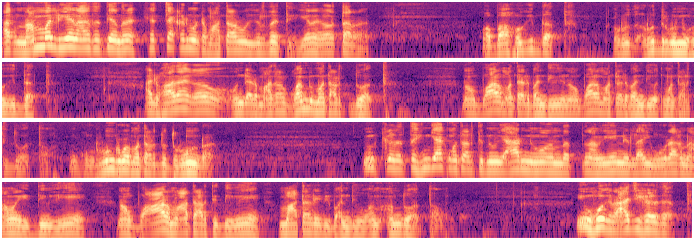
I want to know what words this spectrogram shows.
ಆಗ ನಮ್ಮಲ್ಲಿ ಏನಾಗ್ತೈತಿ ಅಂದರೆ ಹೆಚ್ಚು ಕಡಿಮೆ ಮಾತಾಡೋ ಇರ್ತೈತಿ, ಏನು ಹೇಳ್ತಾರೆ? ಒಬ್ಬ ಹೋಗಿದ್ದತ್. ರುದ್ ರುದ್ರಭೂಮಿಗೆ ಹೋಗಿದ್ದತ್. ಅಲ್ಲಿ ಹೋದಾಗ ಒಂದೆರಡು ಮಾತಾಡಿ ಗೊಂಬೆ ಮಾತಾಡ್ತಿದ್ವು ಅತ್ತು ನಾವು ಭಾಳ ಮಾತಾಡಿ ಬಂದೀವಿ, ನಾವು ಭಾಳ ಮಾತಾಡಿ ಬಂದೀವಿ ಅಂತ ಮಾತಾಡ್ತಿದ್ವು ಅತ್ತು ರುಂಡ್ಗಳು ಮಾತಾಡ್ತಿತ್ತು ರುಂಡ ನೀವು ಕೇಳುತ್ತೆ, ಹಿಂಗೆ ಯಾಕೆ ಮಾತಾಡ್ತೀರಿ ನೀವು? ಯಾರು ನೀವು ಅಂದತ್ತು ನಾವು ಏನಿಲ್ಲ, ಈ ಊರಾಗ ನಾವೇ ಇದ್ದೀವಿ. ನಾವು ಭಾಳ ಮಾತಾಡ್ತಿದ್ದೀವಿ ಮಾತಾಡಿ ಬಂದೀವಿ ಅನ್ ಅಂದು ಅತ್ತವು ಇವು ಹೋಗಿ ರಾಜಿ ಹೇಳ್ದತ್ತು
